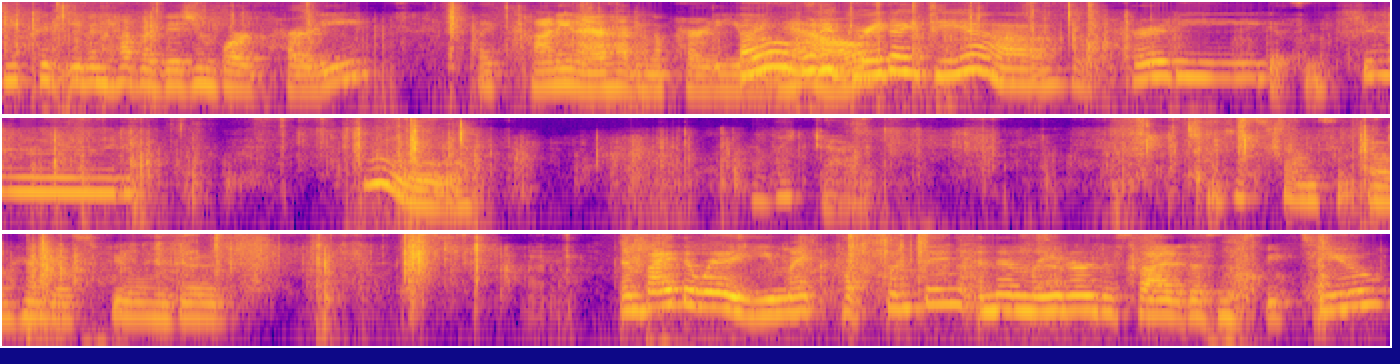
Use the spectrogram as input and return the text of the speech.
You could even have a vision board party. Like Connie and I are having a party right Oh, now. what a great idea. A party, get some food. Ooh. I like that. I just found some. Oh, here it is. Feeling good. And by the way, you might cut something and then later decide it doesn't speak to you.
